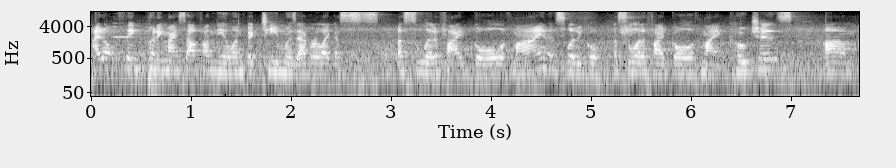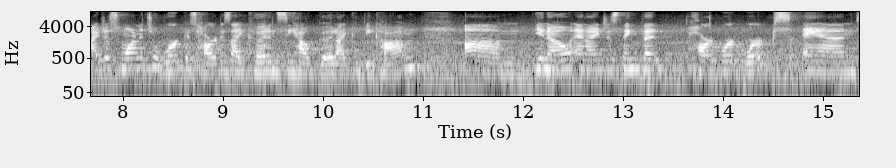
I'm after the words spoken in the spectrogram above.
I don't think putting myself on the Olympic team was ever like a solidified goal of mine, a, a solidified goal of my coaches. Um, I just wanted to work as hard as I could and see how good I could become. Um, you know, and I just think that hard work works, and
